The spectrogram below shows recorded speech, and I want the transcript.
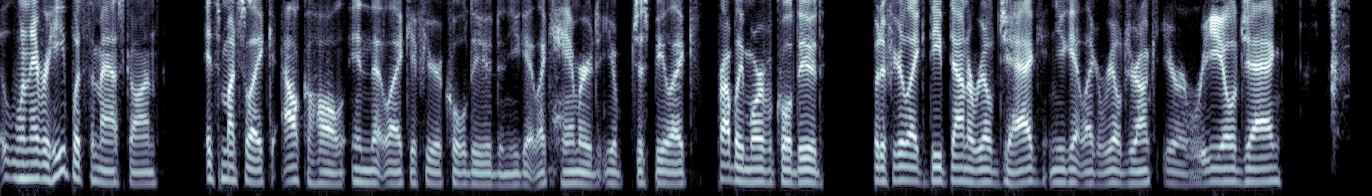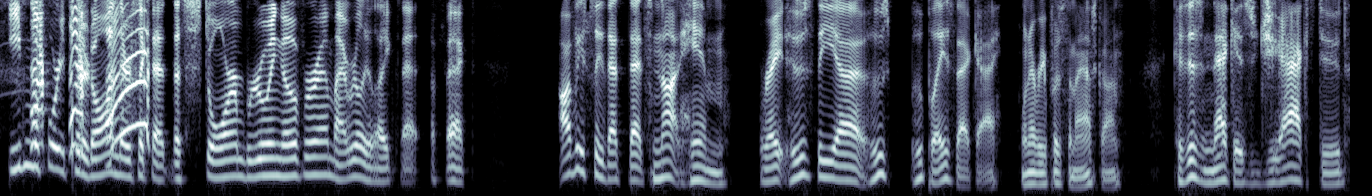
Whenever he puts the mask on, it's much like alcohol in that like if you're a cool dude and you get like hammered, you'll just be like probably more of a cool dude. But if you're like deep down a real jag and you get like a real drunk, you're a real jag. Even before he put it on, there's like that the storm brewing over him. I really like that effect. Obviously that that's not him right? Who's the uh who's who plays that guy whenever he puts the mask on? Because his neck is jacked, dude.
